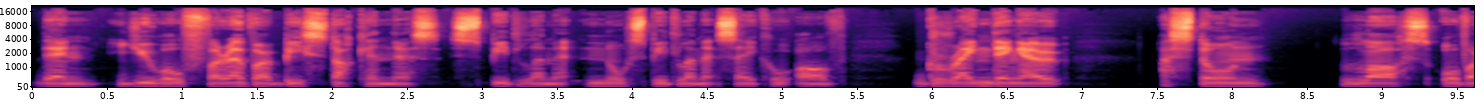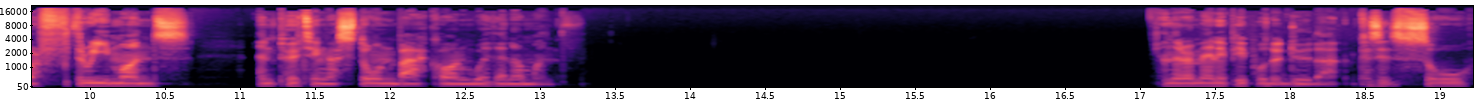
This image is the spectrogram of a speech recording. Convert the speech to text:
then you will forever be stuck in this speed limit, no speed limit cycle of grinding out a stone loss over three months and putting a stone back on within a month. And there are many people that do that because it's so,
